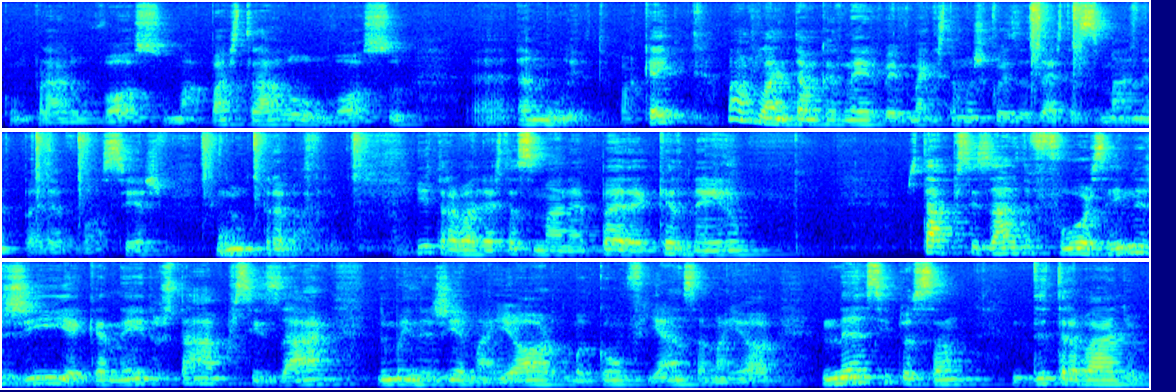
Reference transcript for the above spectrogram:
comprar o vosso mapa astral ou o vosso uh, amuleto, ok? Vamos lá então, Carneiro, ver como é que estão as coisas esta semana para vocês no trabalho. E o trabalho esta semana para Carneiro está a precisar de força, energia. Carneiro está a precisar de uma energia maior, de uma confiança maior na situação de trabalho.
